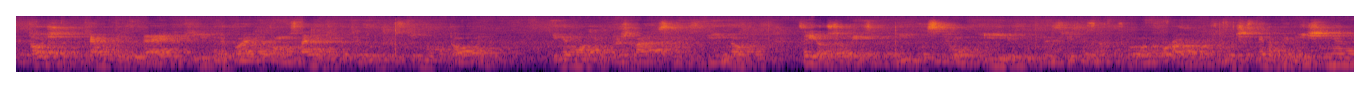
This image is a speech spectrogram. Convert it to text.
для того, щоб підтримати людей, які перебувають в такому стані, які потребують постійного догляду і не можуть проживати самостійно. Це є особи із інвалідністю і з різними хворобами. Тому частина приміщення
